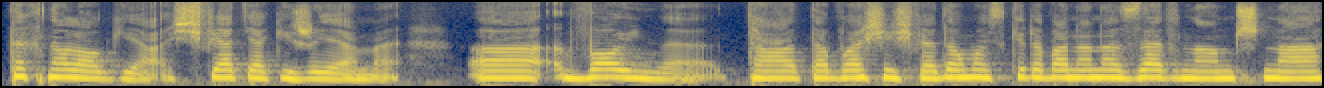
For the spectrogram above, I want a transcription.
technologia, świat, jaki żyjemy, e, wojny, ta, ta właśnie świadomość skierowana na zewnątrz, na,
